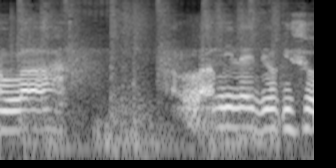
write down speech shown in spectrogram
আল্লাহ। আল্লাহ মিলাই দিও কিছু।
